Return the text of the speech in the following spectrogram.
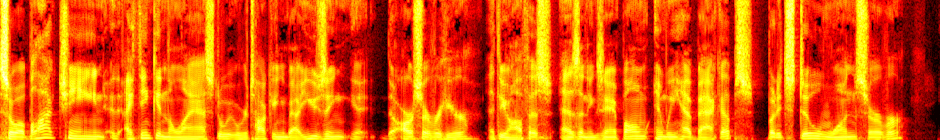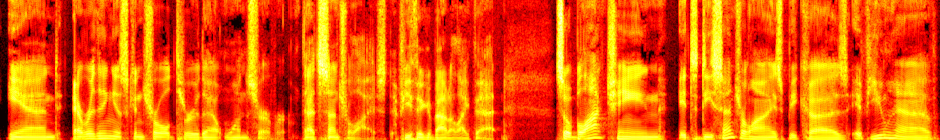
So a blockchain, I think in the last we were talking about using uh, the our server here at the office as an example, and we have backups, but it's still one server, and everything is controlled through that one server. That's centralized, if you think about it like that. So blockchain, it's decentralized because if you have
